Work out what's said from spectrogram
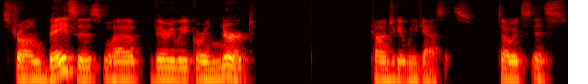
Strong bases will have very weak or inert conjugate weak acids. So it's it's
